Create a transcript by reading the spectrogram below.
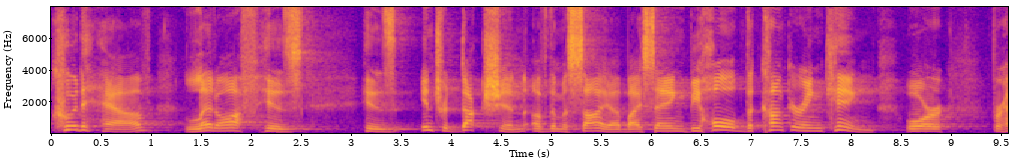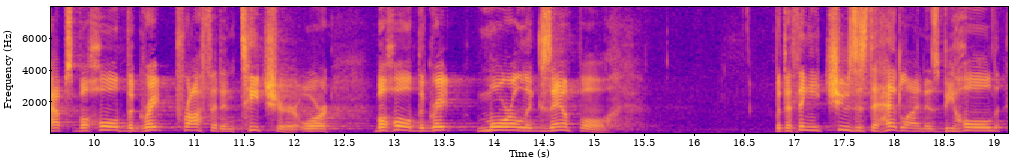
could have led off his, his introduction of the Messiah by saying, Behold, the conquering king, or perhaps, Behold, the great prophet and teacher, or Behold, the great moral example. But the thing he chooses to headline is, Behold,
